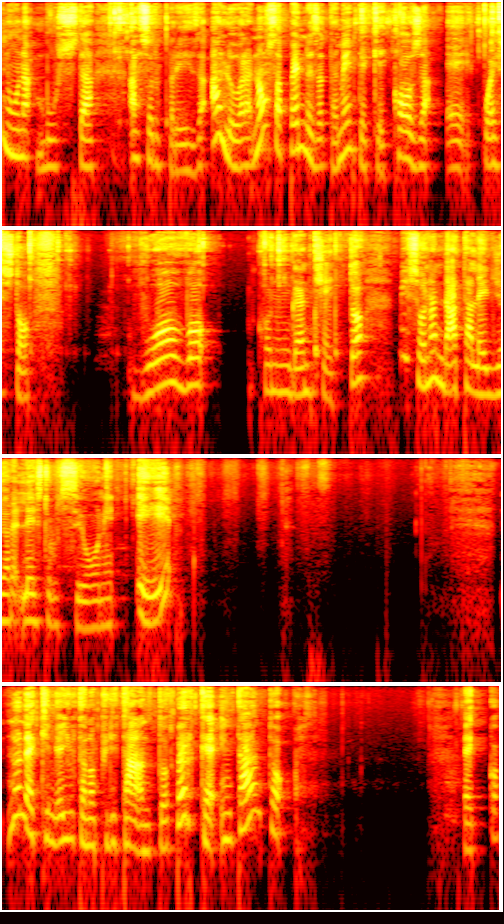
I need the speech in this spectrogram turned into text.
in una busta a sorpresa. Allora, non sapendo esattamente che cosa è questo uovo con un gancetto, mi sono andata a leggere le istruzioni e non è che mi aiutano più di tanto, perché intanto, ecco,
